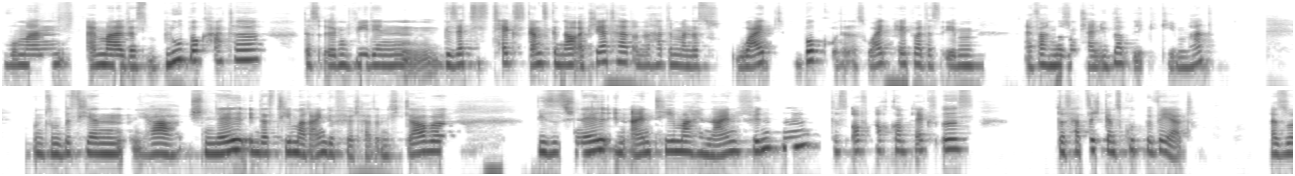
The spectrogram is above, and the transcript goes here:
wo man einmal das Blue Book hatte, das irgendwie den Gesetzestext ganz genau erklärt hat. Und dann hatte man das White Book oder das White Paper, das eben einfach nur so einen kleinen Überblick gegeben hat und so ein bisschen, ja, schnell in das Thema reingeführt hat. Und ich glaube, dieses schnell in ein Thema hineinfinden, das oft auch komplex ist, das hat sich ganz gut bewährt. Also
